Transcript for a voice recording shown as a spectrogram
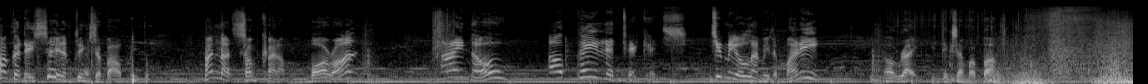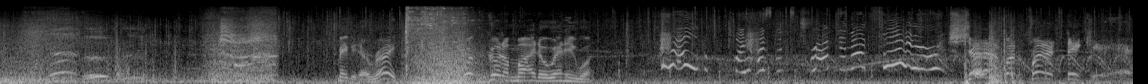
How could they say them things about me? I'm not some kind of moron. I know. I'll pay the tickets. Jimmy will lend me the money. All right. He thinks I'm a bum. Maybe they're right. What good am I to anyone? Help! My husband's trapped in that fire! Shut up! I'm trying to think here.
